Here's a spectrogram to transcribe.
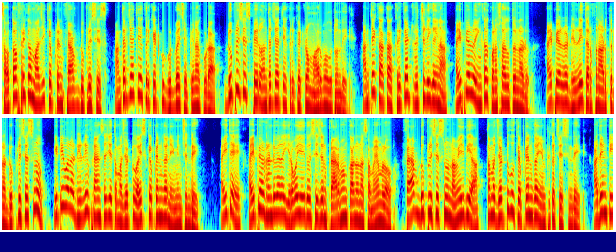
సౌత్ ఆఫ్రికా మాజీ కెప్టెన్ ఫ్యాఫ్ డూప్రిసిస్ అంతర్జాతీయ క్రికెట్కు గుడ్ బై చెప్పినా కూడా డూప్రిసిస్ పేరు అంతర్జాతీయ క్రికెట్లో మారుమోగుతుంది. అంతేకాక క్రికెట్ రిచ్ అయిన ఐపీఎల్లో ఇంకా కొనసాగుతున్నాడు. ఐపీఎల్లో ఢిల్లీ తరఫున ఆడుతున్న డూప్రిసెస్ను ఇటీవల ఢిల్లీ ఫ్రాన్సైజీ తమ జట్టు వైస్ కెప్టెన్గా నియమించింది. అయితే ఐపీఎల్ రెండు వేల ఇరవై ఐదో సీజన్ ప్రారంభం కానున్న సమయంలో ఫ్యాఫ్ డూప్రిసిస్ను నమీబియా తమ జట్టుకు కెప్టెన్గా ఎంపిక చేసింది. అదేంటి?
